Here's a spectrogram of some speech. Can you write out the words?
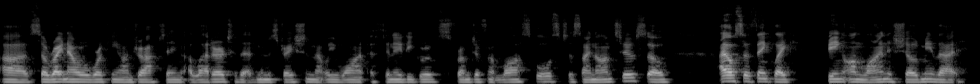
Uh, so right now we're working on drafting a letter to the administration that we want affinity groups from different law schools to sign on to. So I also think like being online has showed me that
